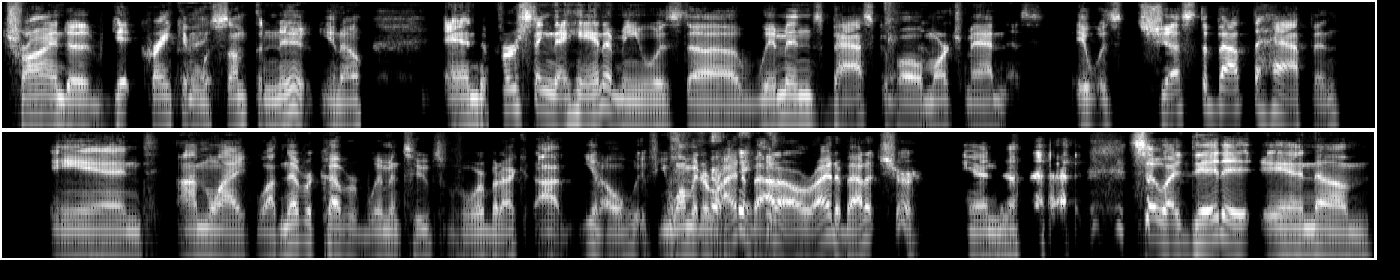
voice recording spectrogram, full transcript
trying to get cranking right. with something new. You know." And the first thing they handed me was the women's basketball March Madness. It was just about to happen, and I'm like, "Well, I've never covered women's hoops before, but I, I you know, if you want me to write about it, I'll write about it. Sure." And uh, so I did it, and um,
